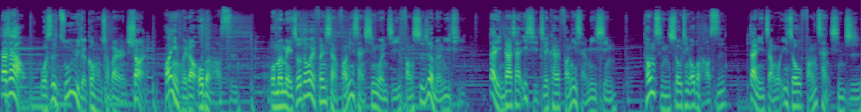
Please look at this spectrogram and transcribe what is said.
大家好，我是租宇的共同创办人 Sean，欢迎回到欧本豪斯。我们每周都会分享房地产新闻及房市热门议题，带领大家一起揭开房地产秘辛。通勤收听欧本豪斯，带你掌握一周房产新知。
